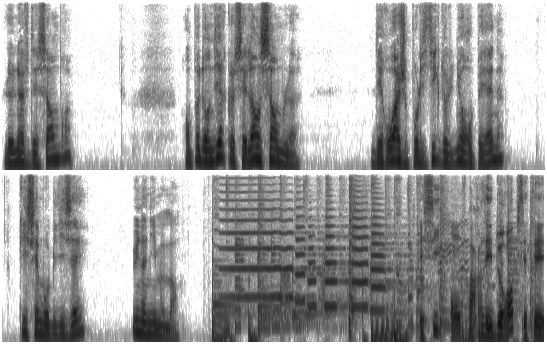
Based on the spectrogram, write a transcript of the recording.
le 9 décembre, on peut donc dire que c'est l'ensemble des rouages politiques de l'Union européenne qui s'est mobilisé unanimement. Et si on parlait d'Europe, c'était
